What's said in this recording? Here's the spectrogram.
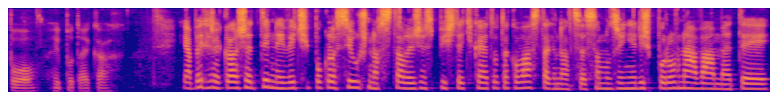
po hypotékách? Já bych řekla, že ty největší poklesy už nastaly, že spíš teďka je to taková stagnace. Samozřejmě, když porovnáváme ty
